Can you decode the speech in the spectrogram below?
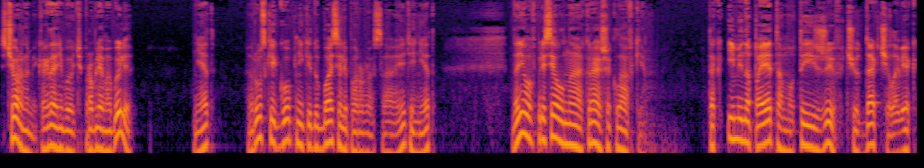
С черными когда-нибудь проблемы были? Нет. Русские гопники дубасили пару раз, а эти нет. Данилов присел на краешек лавки. Так именно поэтому ты и жив, чудак-человек,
